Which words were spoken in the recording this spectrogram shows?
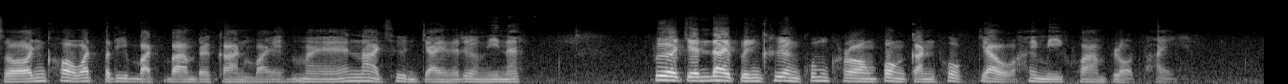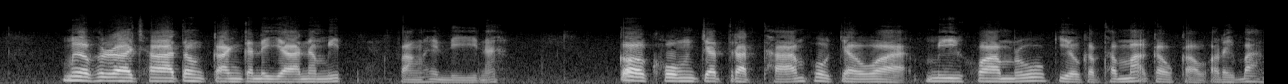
สอนข้อวัดปฏิบัติบางประการไว้แม้น่าชื่นใจในเรื่องนี้นะ เพื่อเจนได้เป็นเครื่องคุ้มครองป้องกันพวกเจ้าให้มีความปลอดภัย เมื่อพระราชาต้องการกัญญาณมิตรฟังให้ดีนะ ก็คงจะตรัสถามพวกเจ้าว่ามีความรู้เกี่ยวกับธรรมะเก่าๆอะไรบ้าง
